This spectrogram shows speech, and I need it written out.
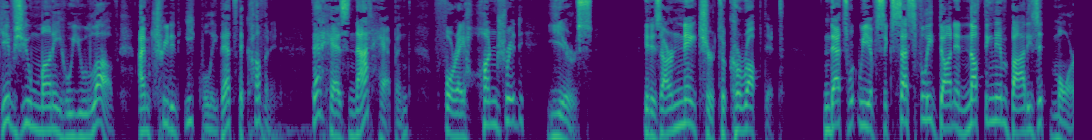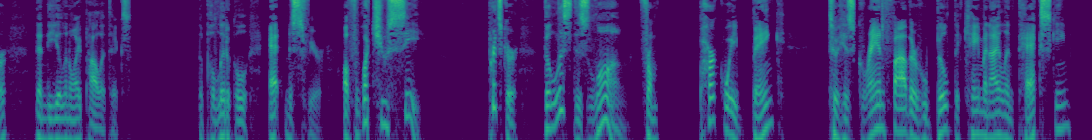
gives you money who you love. I'm treated equally. That's the covenant. That has not happened for a hundred years. It is our nature to corrupt it. And that's what we have successfully done, and nothing embodies it more than the Illinois politics, the political atmosphere of what you see. Pritzker, the list is long from Parkway Bank to his grandfather who built the Cayman Island tax scheme.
